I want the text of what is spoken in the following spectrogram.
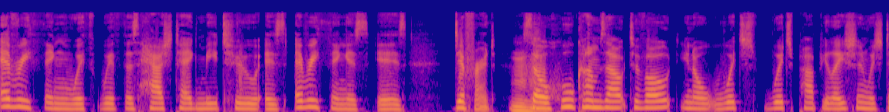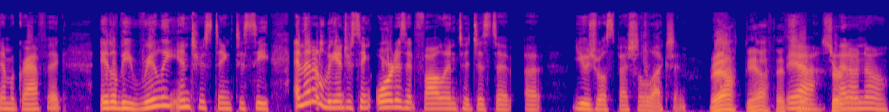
everything with with this hashtag me too is everything is is different. Mhm. so who comes out to vote? You know which which population which demographic? It'll be really interesting to see. And then it'll be interesting or does it fall into just a, a usual special election Yeah, yeah, that's Yeah, uh, certainly. I don't know.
